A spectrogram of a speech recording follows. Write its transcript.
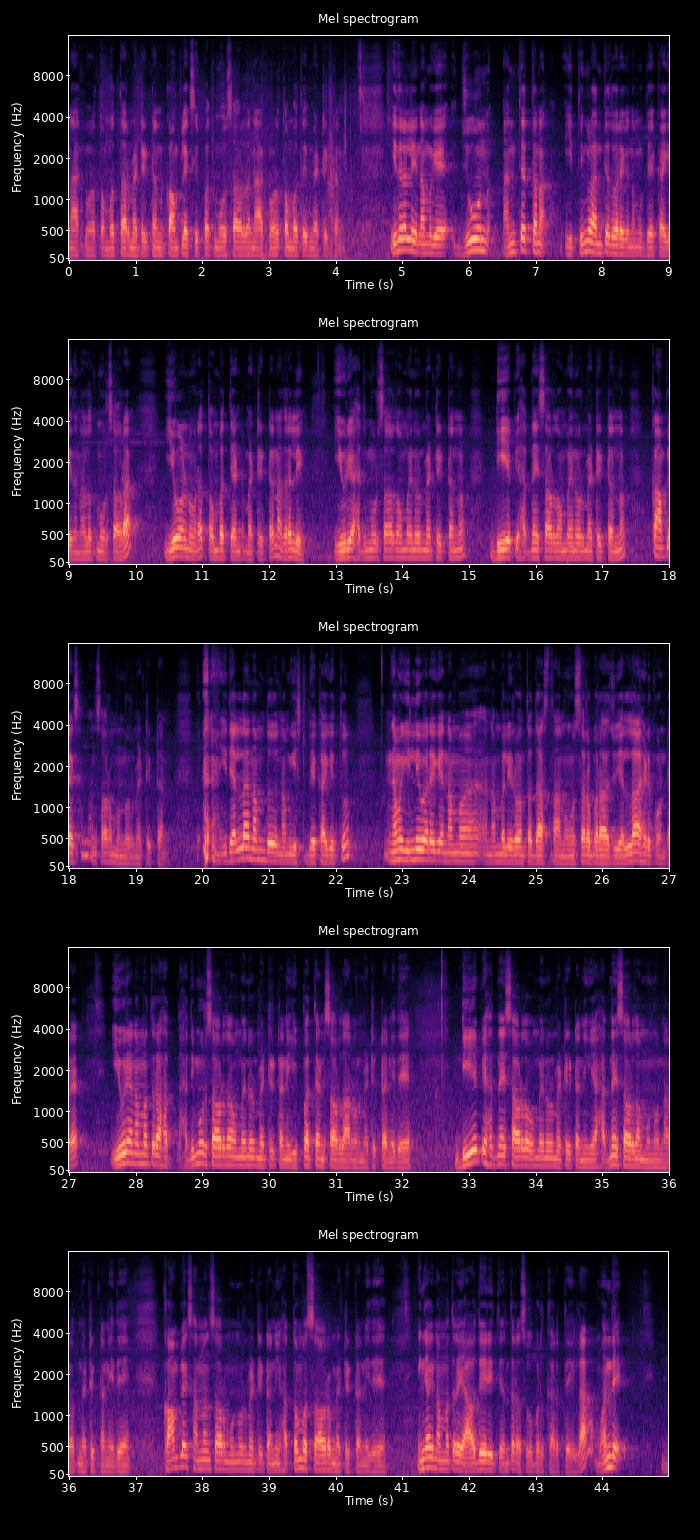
ನಾಲ್ಕುನೂರ ತೊಂಬತ್ತಾರು ಮೆಟ್ರಿಕ್ ಟನ್, ಕಾಂಪ್ಲೆಕ್ಸ್ ಇಪ್ಪತ್ತ್ಮೂರು ಸಾವಿರದ ನಾಲ್ಕುನೂರ ತೊಂಬತ್ತೈದು ಮೆಟ್ರಿಕ್ ಟನ್. ಇದರಲ್ಲಿ ನಮಗೆ ಜೂನ್ ಅಂತ್ಯತನ, ಈ ತಿಂಗಳ ಅಂತ್ಯದವರೆಗೆ ನಮಗೆ ಬೇಕಾಗಿದೆ ನಲವತ್ತ್ಮೂರು ಸಾವಿರ ಏಳ್ನೂರ ತೊಂಬತ್ತೆಂಟು ಮೆಟ್ರಿಕ್ ಟನ್ ಅದರಲ್ಲಿ. ಯೂರಿಯಾ ಹದಿಮೂರು ಸಾವಿರದ ಒಂಬೈನೂರು metric ton, D A P ಹದಿನೈದು ಸಾವಿರದ ಒಂಬೈನೂರು ಮೆಟ್ರಿಕ್ ಟನ್ನು, ಕಾಂಪ್ಲೆಕ್ಸ್ ಹನ್ನೊಂದು ಸಾವಿರ ಮುನ್ನೂರು ಮೆಟ್ರಿಕ್ ಟನ್. ಇದೆಲ್ಲ ನಮ್ಮದು ನಮಗಿಷ್ಟು ಬೇಕಾಗಿತ್ತು. ನಮಗೆ ಇಲ್ಲಿವರೆಗೆ ನಮ್ಮ, ನಮ್ಮಲ್ಲಿರುವಂಥ ದಾಸ್ತಾನು, ಸರಬರಾಜು ಎಲ್ಲ ಹಿಡ್ಕೊಂಡ್ರೆ, ಯೂರಿಯಾ ನಮ್ಮ ಹತ್ರ ಹತ್ತು ಹದಿಮೂರು ಸಾವಿರದ ಒಂಬೈನೂರು ಮೆಟ್ರಿಕ್ ಟನ್ನಿಗೆ ಇಪ್ಪತ್ತೆಂಟು ಸಾವಿರದ ಆರುನೂರು ಮೆಟ್ರಿಕ್ ಟನ್ ಇದೆ. ಡಿ ಎ ಪಿ ಹದಿನೈದು ಸಾವಿರದ ಒಂಬೈನೂರು ಮೆಟ್ರಿಕ್ ಟನ್ನಿಗೆ ಹದಿನೈದು ಸಾವಿರದ ಮುನ್ನೂರ ನಲ್ವತ್ತು ಮೆಟ್ರಿಕ್ ಟನ್ ಇದೆ. ಕಾಂಪ್ಲೆಕ್ಸ್ ಹನ್ನೊಂದು ಸಾವಿರ ಮುನ್ನೂರು ಮೆಟ್ರಿಕ್ ಟನ್ನಿಗೆ ಹತ್ತೊಂಬತ್ತು ಸಾವಿರ ಮೆಟ್ರಿಕ್ ಟನ್ ಇದೆ. ಹಿಂಗಾಗಿ ನಮ್ಮ ಹತ್ರ ಯಾವುದೇ ರೀತಿಯಂಥ ರಸಗೊಬ್ಬರದ ಕೊರತೆ ಇಲ್ಲ. ಒಂದೇ,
